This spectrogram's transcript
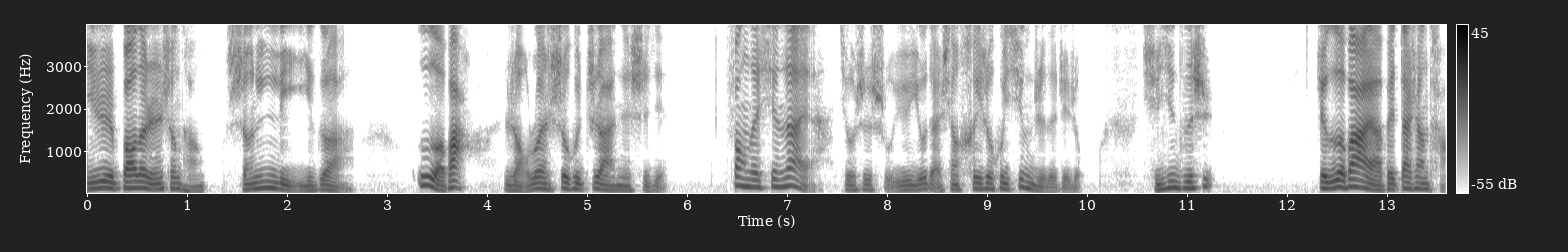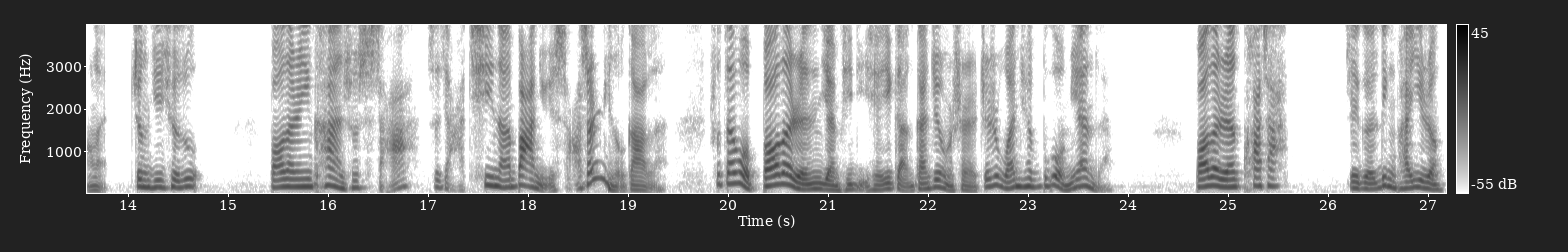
一日，包大人升堂审理一个恶霸扰乱社会治安的事件，放在现在啊，就是属于有点像黑社会性质的这种寻衅滋事。这恶霸呀，被带上堂来，证迹确凿。包大人一看，说是啥？这家伙欺男霸女，啥事儿你都干了？说在我包大人眼皮底下也敢干这种事儿，这是完全不给我面子。包大人咔嚓，这个令牌一扔，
